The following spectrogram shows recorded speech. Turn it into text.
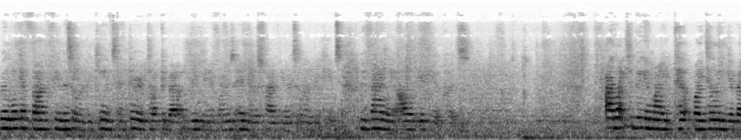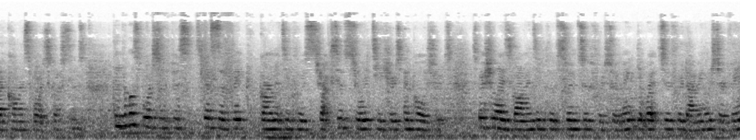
we'll look at five famous Olympic games. And third, talk about Greek uniforms and those five famous Olympic games. And finally, I'll give you a quiz. I'd like to begin my te by telling you about common sports costumes. Typical sports specific garments include tracksuits, short t-shirts, and polo shirts. Specialized garments include swimsuits for swimming, wetsuits for diving or surfing,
